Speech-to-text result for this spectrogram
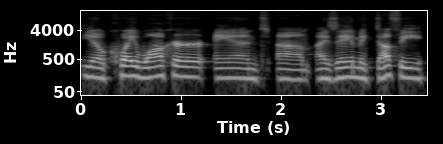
you know, Quay Walker and um, Isaiah McDuffie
